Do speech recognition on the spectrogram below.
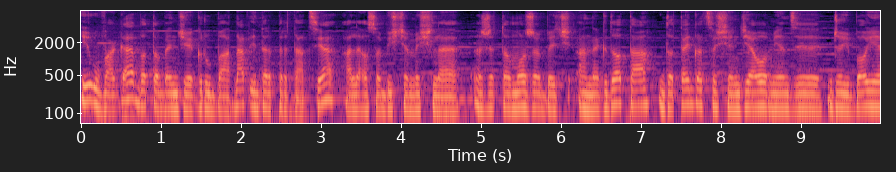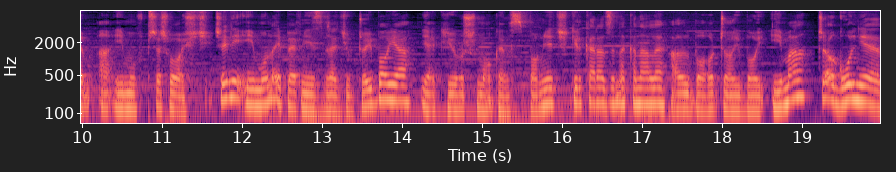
I uwaga, bo to będzie gruba nadinterpretacja, ale osobiście myślę, że to może być anegdota do tego, co się działo między Joyboyem a Imu w przeszłości. Czyli Imu najpewniej zdradził Joyboya, jak już mogę wspomnieć kilka razy na kanale, albo Joyboy Ima, czy ogólnie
